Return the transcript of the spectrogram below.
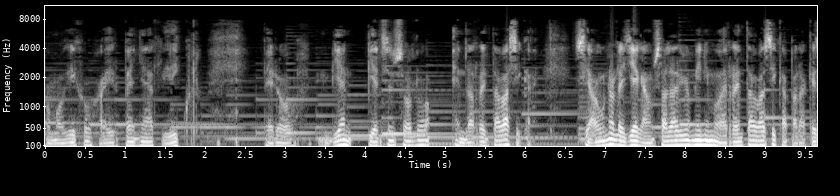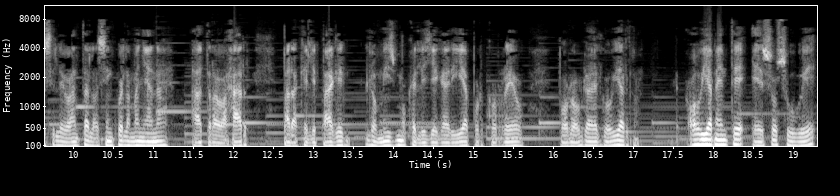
como dijo Jair Peña, ridículo. Pero bien, piensen solo en la renta básica. Si a uno le llega un salario mínimo de renta básica, ¿para qué se levanta a las 5 de la mañana a trabajar para que le paguen lo mismo que le llegaría por correo por obra del gobierno? Obviamente eso sube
